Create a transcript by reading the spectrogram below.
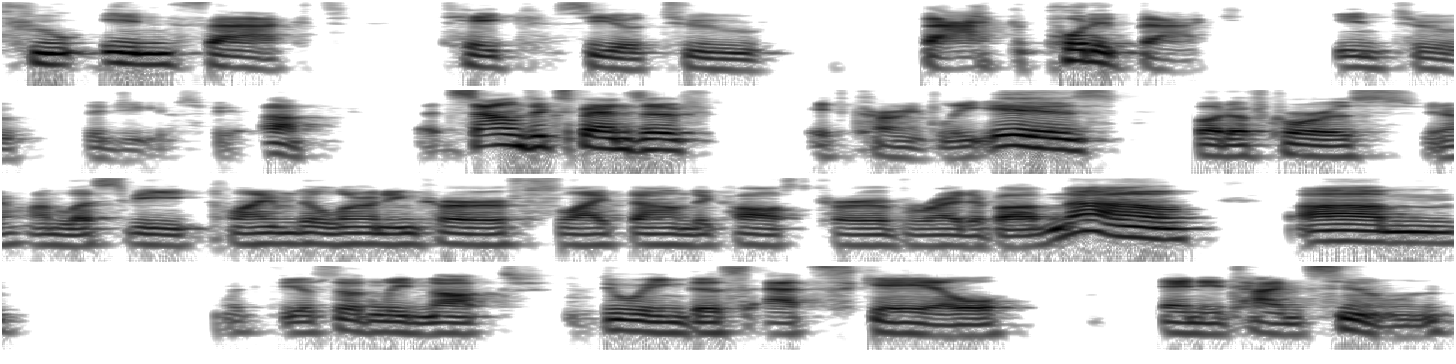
to in fact take CO2 back, put it back into the geosphere. Uh, that sounds expensive. It currently is, but of course, you know, unless we climb the learning curve, slide down the cost curve right about now, um, we are certainly not doing this at scale anytime soon,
